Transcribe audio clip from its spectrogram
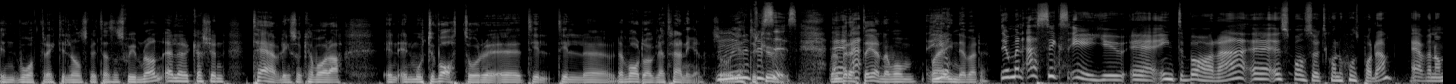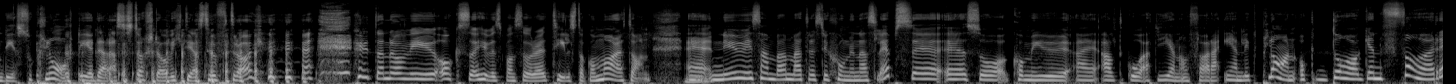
en våtdräkt till någon som vill testa swimrun eller kanske en tävling som kan vara en, en motivator eh, till, till eh, den vardagliga träningen. Så Mm, jättekul. Precis. Men Eh, berätta gärna om vad jo. innebär det? Jo men Asics är ju eh, inte bara eh, sponsor till Konditionspodden, även om det såklart är deras största och viktigaste uppdrag, utan de är ju också huvudsponsorer till Stockholm Marathon. Eh, nu i samband med att restriktionerna släpps eh, eh, så kommer ju allt gå att genomföra enligt plan och dagen före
